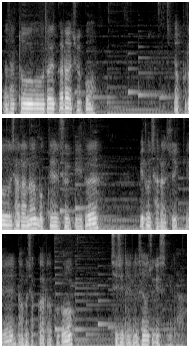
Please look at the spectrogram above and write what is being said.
나사토를 깔아주고 옆으로 자라는 목대 줄기를 위로 자랄 수 있게 나무젓가락으로 지지대를 세워주겠습니다.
